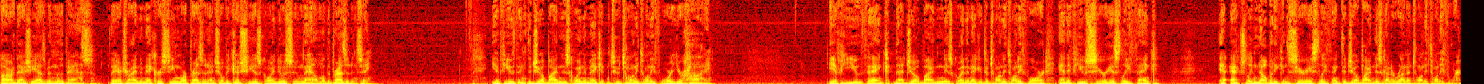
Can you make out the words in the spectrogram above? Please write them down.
uh, or that she has been in the past. They are trying to make her seem more presidential because she is going to assume the helm of the presidency if you think that Joe Biden is going to make it into 2024, you're high. If you think that Joe Biden is going to make it to 2024, and if you seriously think, actually, nobody can seriously think that Joe Biden is going to run in 2024.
